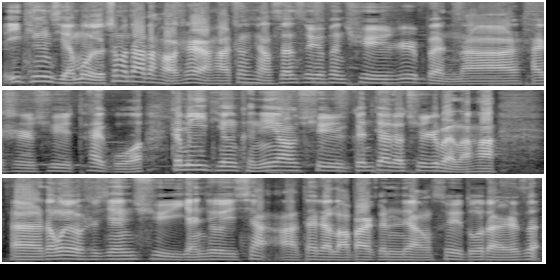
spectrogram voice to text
一听节目有这么大的好事儿哈，正想三四月份去日本呐，还是去泰国，这么一听肯定要去跟调调去日本了哈，呃，等我有时间去研究一下啊，带着老伴儿跟两岁多的儿子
